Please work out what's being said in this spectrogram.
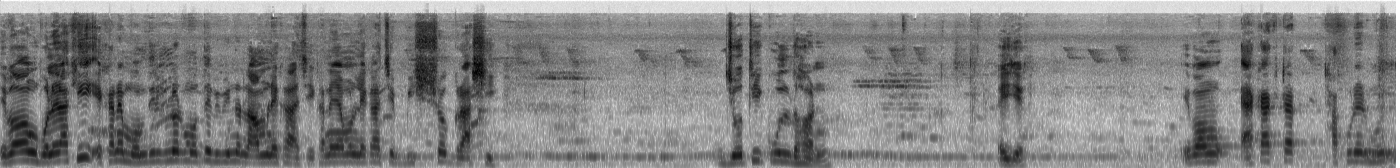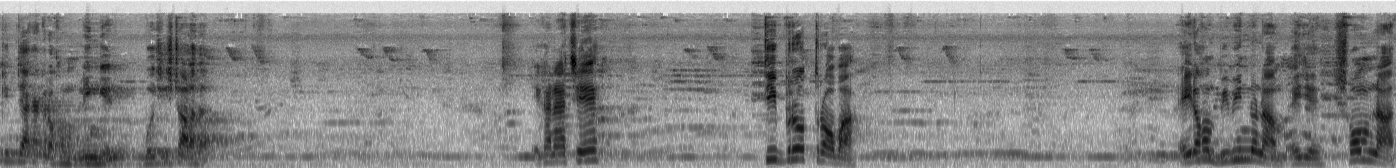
এবং বলে রাখি, এখানে মন্দিরগুলোর মধ্যে বিভিন্ন নাম লেখা আছে। এখানে যেমন লেখা আছে, বিশ্বগ্রাসী। জ্যোতিকুলধন। এই যে। এবং এক একটা ঠাকুরের মুখ কিন্তু এক এক রকম, লিঙ্গের। বৈশিষ্ট্য আলাদা। এখানে আছে তীব্র তীব্রত্রবা। এইরকম বিভিন্ন নাম। এই যে, সোমনাথ।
